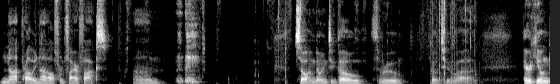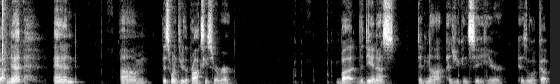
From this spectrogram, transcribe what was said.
not probably not all from Firefox. Um, so I'm going to go through, go to uh, ericjung.net, and um, this went through the proxy server, but the DNS did not, as you can see here is a lookup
